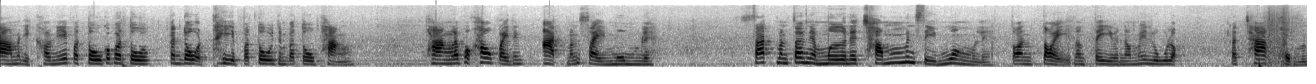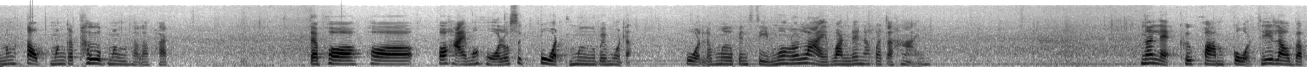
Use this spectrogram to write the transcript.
ตามมันอีกคราวนี้ประตูก็ประตูกระโดดถีบประตูจนประตูพัง พังแล้วพอเข้าไปอัดมันใส่มุมเลยซัดมันเจ้าเนี่ยมือเนี่ยช้ำมันสีม่วงหมดเลย ตอนต่อยตอนตีมันเราไม่รู้หรอกกระชากผมมันมั่งตบมันกระทืบมันสารพัดแต่พอพอพอหายโมโหรู้สึกปวดมือไปหมดอะปวดแล้วมือเป็นสีม่วงแล้วหลายวันได้นะกว่าจะหาย นั่นแหละ คือความโกรธที่เราแบบ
